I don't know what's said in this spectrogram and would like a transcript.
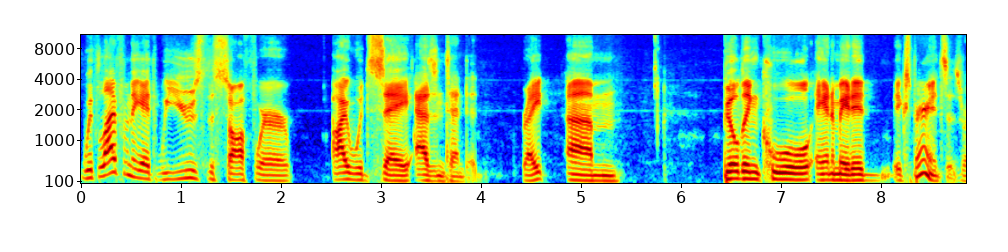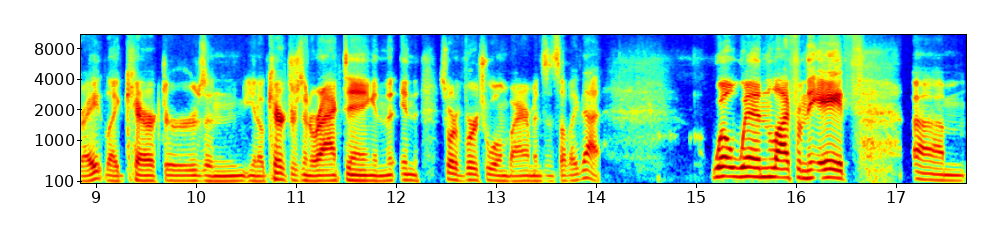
with Live from the Eighth, we use the software. I would say as intended, right? Um, building cool animated experiences, right? Like characters and you know characters interacting and in, in sort of virtual environments and stuff like that. Well, when Live from the Eighth um,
